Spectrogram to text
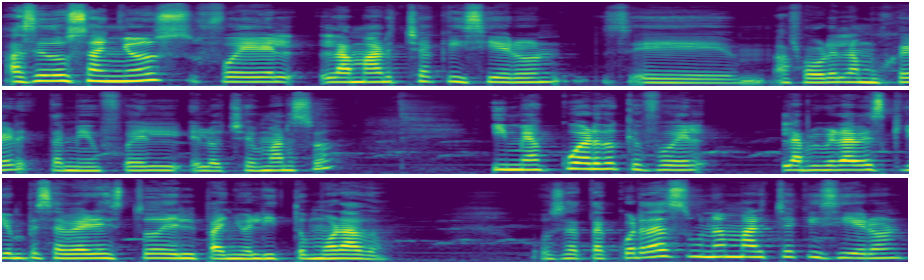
Hace dos años fue la marcha que hicieron eh, a favor de la mujer, también fue el, el 8 de marzo. Y me acuerdo que fue la primera vez que yo empecé a ver esto del pañuelito morado. O sea, ¿te acuerdas una marcha que hicieron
